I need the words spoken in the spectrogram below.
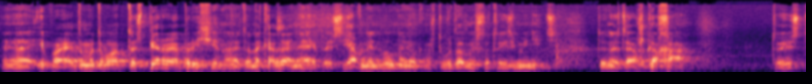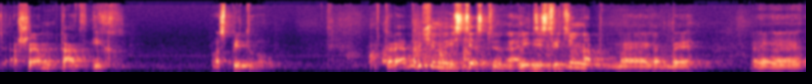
Э, и поэтому это была то есть первая причина, это наказание, то есть явный был намек, что вы должны что-то изменить. То есть это ашгаха. То есть Ашем так их воспитывал. Вторая причина естественная. Они действительно э, как бы э,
